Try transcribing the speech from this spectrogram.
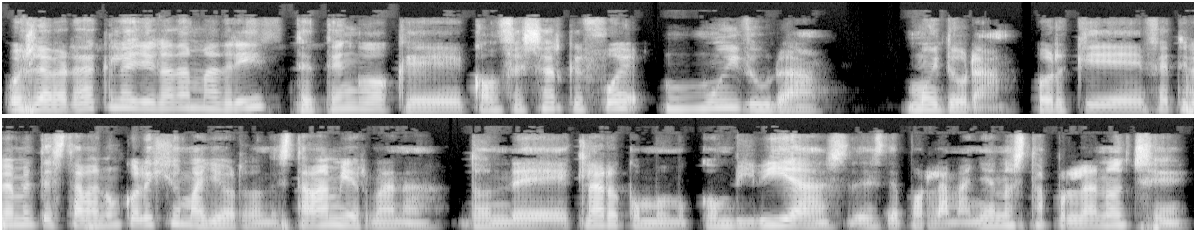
Pues la verdad que la llegada a Madrid, te tengo que confesar que fue muy dura, muy dura, porque efectivamente estaba en un colegio mayor donde estaba mi hermana, donde, claro, como convivías desde por la mañana hasta por la noche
